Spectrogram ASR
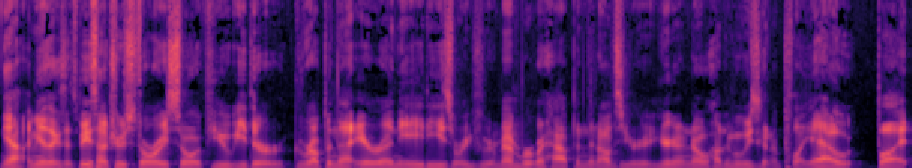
yeah, I mean, like I said, it's based on a true story. So if you either grew up in that era in the 80s or if you remember what happened, then obviously you're, you're going to know how the movie's going to play out. But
